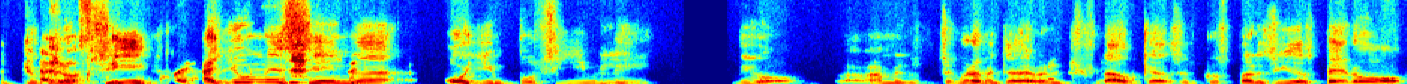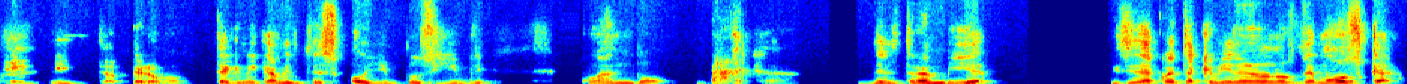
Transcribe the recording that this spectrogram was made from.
Yo creo que sí. Hay una escena hoy imposible. Digo, menos, seguramente debe haber un chiflado que hacer cosas parecidas, pero, pero técnicamente es hoy imposible. Cuando baja del tranvía y se da cuenta que vienen unos de mosca.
